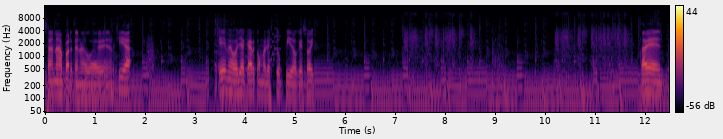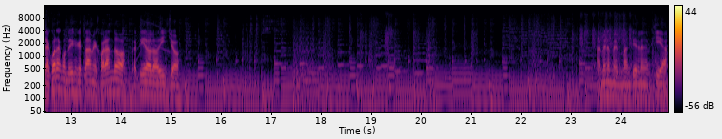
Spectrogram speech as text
Manzana, aparte en algo de energía. Y me volví a caer como el estúpido que soy. Está bien, ¿se acuerdan cuando dije que estaba mejorando? Retiro lo dicho. Al menos me mantiene la energía.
